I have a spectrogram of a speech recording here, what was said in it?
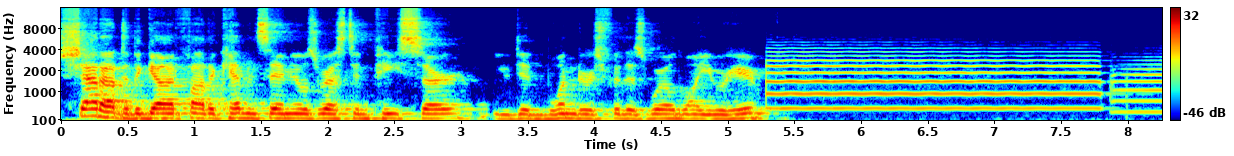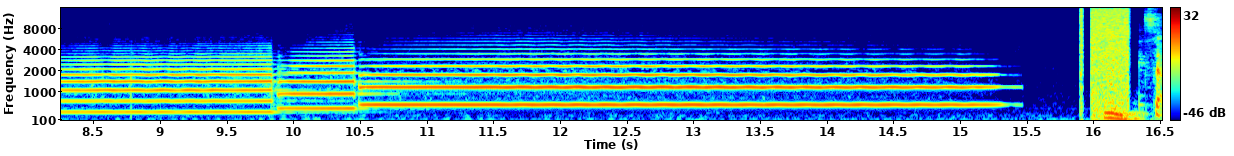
Shout out to the Godfather Kevin Samuels. Rest in peace, sir. You did wonders for this world while you were here. So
